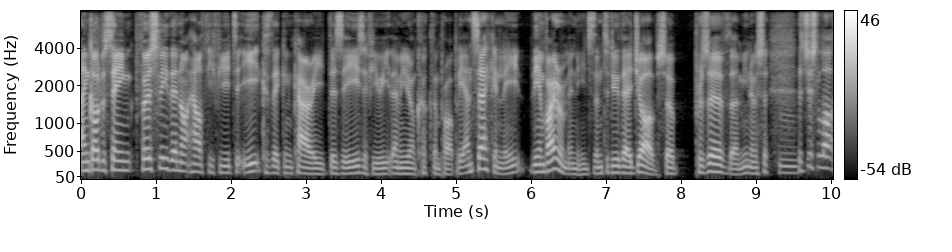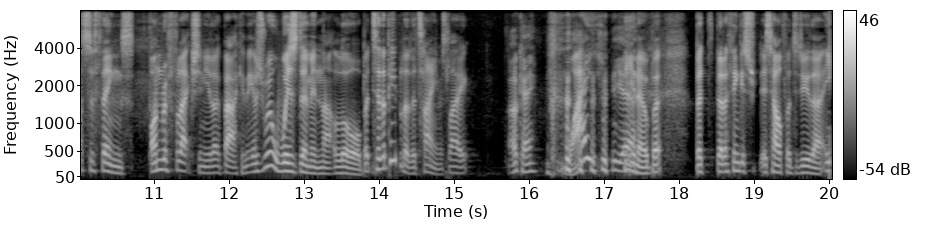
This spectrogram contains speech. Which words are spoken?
and God was saying, firstly, they're not healthy for you to eat because they can carry disease if you eat them and you don't cook them properly. And secondly, the environment needs them to do their job. So preserve them, you know. So Mm. there's just lots of things. On reflection, you look back and think there's real wisdom in that law. But to the people at the time, it's like, Okay. why? Yeah. You know, but but but I think it's it's helpful to do that. E-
